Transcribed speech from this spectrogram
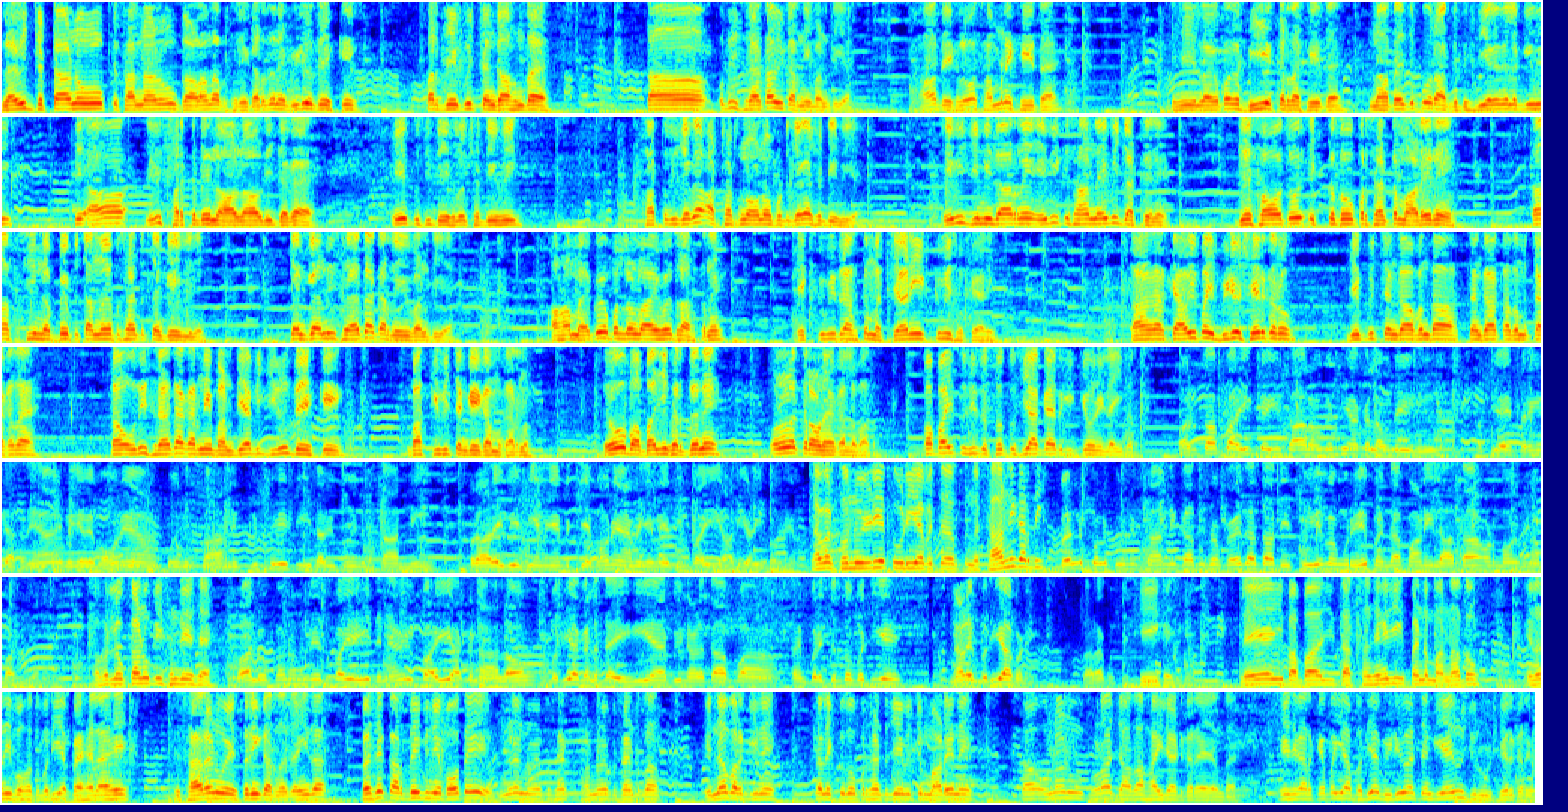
ਲੈ ਵੀ ਜੱਟਾਂ ਨੂੰ, ਕਿਸਾਨਾਂ ਨੂੰ ਗਾਲਾਂ ਦਾ ਬਸਰੇ ਕੱਢਦੇ ਨੇ ਵੀਡੀਓ ਦੇਖ ਕੇ। ਪਰ ਜੇ ਕੋਈ ਚੰਗਾ ਹੁੰਦਾ ਹੈ, ਤਾਂ ਉਹਦੀ ਸਹਾਇਤਾ ਵੀ ਕਰਨੀ ਬਣਦੀ ਆ ਆਹ ਦੇਖ ਲਓ ਆ ਸਾਹਮਣੇ ਖੇਤ ਹੈ। ਇਹ ਲਗਭਗ 20 ਏਕੜ ਦਾ ਖੇਤ ਹੈ। ਨਾ ਤਾਂ ਇਹ ਚ ਭੋ ਰੱਗ ਦਿਖਦੀ ਹੈ ਕਿਤੇ ਲੱਗੀ ਹੋਈ। ਤੇ ਆਹ ਜਿਹੜੀ ਸੜਕ ਦੇ ਨਾਲ ਨਾਲ ਦੀ ਜਗ੍ਹਾ ਹੈ, ਇਹ ਤੁਸੀਂ ਦੇਖ ਲਓ ਛੱਡੀ ਹੋਈ। 7 ਦੀ ਜਗ੍ਹਾ 8 8 9 9 ਫੁੱਟ ਜਗ੍ਹਾ ਛੱਡੀ ਹੋਈ ਹੈ। ਇਹ ਵੀ ਜ਼ਿਮੀਦਾਰ ਨੇ, ਇਹ ਵੀ ਕਿਸਾਨ ਨੇ, ਇਹ ਵੀ ਜੱਟ ਨੇ। ਜੇ 100 ਚੋਂ 1-2% ਮਾੜੇ ਨੇ, ਤਾਂ 80 90 95% ਚੰਗੇ ਵੀ ਨੇ। ਚੰਗਿਆਂ ਦੀ ਸਹਾਇਤਾ ਕਰਨੀ ਵੀ ਬਣਦੀ ਹੈ। ਆਹ ਮਹਿਕਮੇ ਵੱਲੋਂ ਲਾਏ ਹੋਏ ਦਰਖਤ ਨੇ? ਇੱਕ ਵੀ ਦਰਖਤ ਮੱਚਿਆ ਨਹੀਂ, ਇੱਕ ਵੀ ਸੁੱਕਿਆ ਨਹੀਂ। ਤਾਂ ਕਰਕੇ ਆ ਵੀ ਭਾਈ ਵੀਡੀਓ ਸ਼ੇਅਰ ਕਰੋ। ਜੇ ਕੋਈ ਚੰਗਾ ਬੰਦਾ ਚੰਗਾ ਕਦਮ ਚੱਕਦਾ ਤਾਂ ਉਹਦੀ ਸਹਾਇਤਾ ਕਰਨੀ ਬਣਦੀ ਆ ਵੀ ਜਿਹਨੂੰ ਦੇਖ ਕੇ ਬਾਕੀ ਵੀ ਚੰਗੇ ਕੰਮ ਕਰਨ। ਤੇ ਉਹ ਬਾਬਾ ਜੀ ਫਿਰਦੇ ਨੇ, ਉਹਨਾਂ ਨਾਲ ਕਰਾਉਣਾ ਹੈ ਗੱਲਬਾਤ। ਬਾਬਾ ਜੀ ਤੁਸੀਂ ਦੱਸੋ ਤੁਸੀਂ ਅੱਗ ਐਤਕੀ ਕਿਉਂ ਨਹੀਂ ਲਾਈ ਫਿਰ? ਸਾਨੂੰ ਤਾਂ ਭਾਈ ਕਈ ਸਾਲ ਹੋ ਗਏ ਸੀ ਅੱਗ ਲਾਉਂਦੇ ਹੀ ਨਹੀਂ। ਅਸੀਂ ਇਸ ਤਰ੍ਹਾਂ ਹੀ ਰੱਖਦੇ ਆਂ ਐਵੇਂ ਜਿਵੇਂ ਵਾਹੁੰਦੇ ਆ ਕੋਈ ਨੁਕਸਾਨ ਨਹੀਂ। ਕਿਸੇ ਚੀਜ਼ ਦਾ ਵੀ ਕੋਈ ਨੁਕਸਾਨ ਨਹੀਂ। ਪਰਾਲੀ ਵੀ ਅਸੀਂ ਐਵੇਂ ਵਿੱਚੇ ਵਾਹੁੰਦੇ ਆਂ ਜਿਵੇਂ ਅਸੀਂ ਭਾਈ ਹਾੜੀ ਵਾਲੀ ਵਾਹੁੰਦੇ ਆਂ ਤਾਂ ਫਿਰ ਤੁਹਾਨੂੰ ਜਿਹੜੀ ਇਹ ਤੂੜੀ ਆ ਵਿੱਚ ਨੁਕਸਾਨ ਨਹੀਂ ਕਰਦੀ? ਬਿਲਕੁਲ ਕੋਈ ਨੁਕਸਾਨ ਨਹੀਂ ਕਰਦੀ ਸੋ ਕਹਿੰਦਾ ਤਾਂ ਦੇਸੀ ਇਹ ਵਾਂਗੂ ਰੇਹ ਪੈਂਦਾ ਪਾਣੀ ਲਾਤਾ ਹੁਣ ਮੌਜ ਨਾ ਬਾਕੀ ਆ ਤਾਂ ਫਿਰ ਲੋਕਾਂ ਨੂੰ ਕੀ ਸੰਦੇਸ਼ ਹੈ? ਬਾ ਲੋਕਾਂ ਨੂੰ ਸੰਦੇਸ਼ ਭਾਈ ਇਹੀ ਦਿੰਦੇ ਆ ਵੀ ਭਾਈ ਅੱਗ ਨਾ ਲਾਓ। ਵਧੀਆ ਗੱਲ ਤਾਂ ਇਹੀ ਹੈ ਵੀ ਨਾਲੇ ਤਾਂ ਆਪਾਂ ਟੈਂਪਰੇਚਰ ਤੋਂ ਬਚੀਏ ਨਾਲੇ ਵਧੀਆ ਬਣੇ। ਸਾਰਾ ਕੁਝ ਠੀਕ ਹੈ ਜੀ। ਲੈ ਇਹ ਜੀ ਬਾਬਾ ਜੀ ਦਰਸ਼ਨ ਸਿੰਘ ਜੀ, ਪਿੰਡ ਮਾਨਾ ਤੋਂ। ਇਹਨਾਂ ਦੀ ਬਹੁਤ ਵਧੀਆ ਪਹਿਲ ਹੈ ਇਹ। ਤੇ ਸਾਰਿਆਂ ਨੂੰ ਇਸ ਤਰ੍ਹਾਂ ਹੀ ਕਰਨਾ ਚਾਹੀਦਾ। ਵੈਸੇ ਕਰਦੇ ਵੀ ਨੇ ਬਹੁਤੇ 99% 98% ਤਾਂ ਇਹਨਾਂ ਵਰਗੀ ਨੇ। ਚਲ 1-2% ਜੇ ਵਿੱਚ ਮਾੜੇ ਨੇ, ਤਾਂ ਉਹਨਾਂ ਨੂੰ ਥੋੜਾ ਜ਼ਿਆਦਾ ਹਾਈਲਾਈਟ ਕਰਿਆ ਜਾਂਦਾ। ਇਸ ਕਰਕੇ ਭਈ ਆ ਵਧੀਆ ਵੀਡੀਓ ਹੈ ਚੰਗੀ ਹੈ ਇਹਨੂੰ ਜਰੂਰ ਸ਼ੇਅਰ ਕਰਿਓ।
